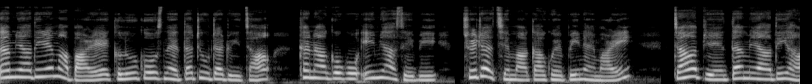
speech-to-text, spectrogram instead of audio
တံမြာသီးထဲမှာပါတဲ့ဂလူးကို့စ်နဲ့တက်တုတက်တွေကြောင့်ခန္ဓာကိုယ်ကိုအေးမြစေပြီးချွေးထက်ခြင်းမှာကာကွယ်ပေးနိုင်ပါတယ်။ဒါအပြင်တံမြာသီးဟာ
